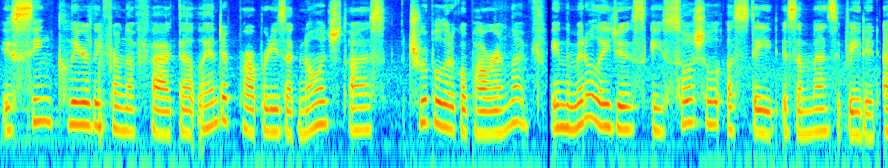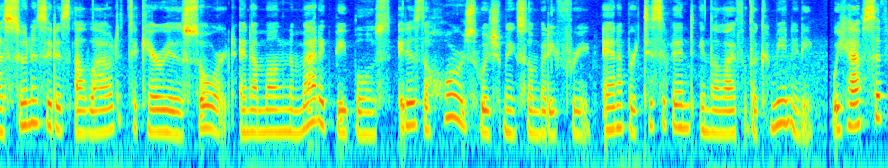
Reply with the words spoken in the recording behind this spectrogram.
is seen clearly from the fact that landed property is acknowledged as true political power in life. In the Middle Ages, a social estate is emancipated as soon as it is allowed to carry the sword, and among nomadic peoples, it is the horse which makes somebody free and a participant in the life of the community. We have said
